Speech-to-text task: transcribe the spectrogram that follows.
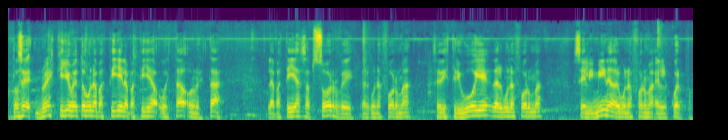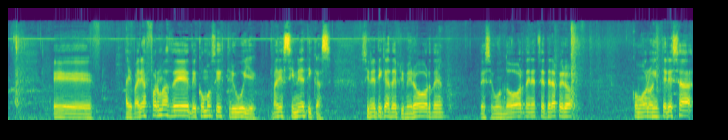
Entonces, no es que yo me tome una pastilla y la pastilla o está o no está. La pastilla se absorbe de alguna forma, se distribuye de alguna forma, se elimina de alguna forma en el cuerpo. Eh, hay varias formas de, cómo se distribuye, varias cinéticas. Cinéticas de primer orden, de segundo orden, etcétera, pero como nos interesa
